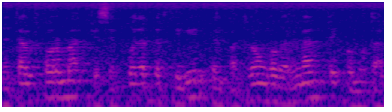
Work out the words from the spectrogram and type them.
de tal forma que se pueda percibir el patrón gobernante como tal.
